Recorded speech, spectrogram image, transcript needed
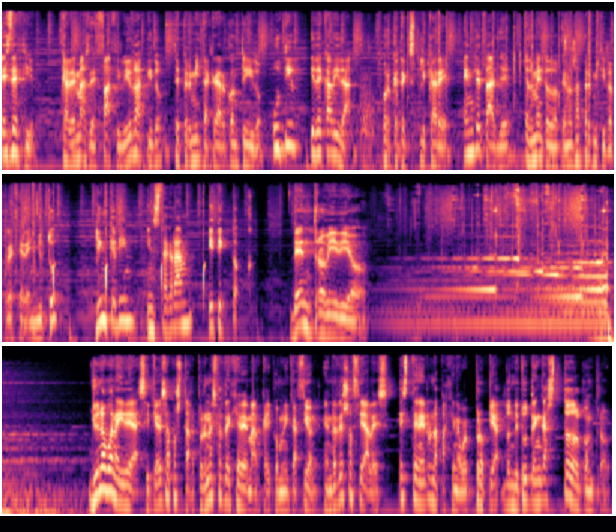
Es decir, que además de fácil y rápido, te permita crear contenido útil y de calidad, porque te explicaré en detalle el método que nos ha permitido crecer en YouTube, LinkedIn, Instagram y TikTok. Dentro vídeo. Y una buena idea si quieres apostar por una estrategia de marca y comunicación en redes sociales es tener una página web propia donde tú tengas todo el control.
